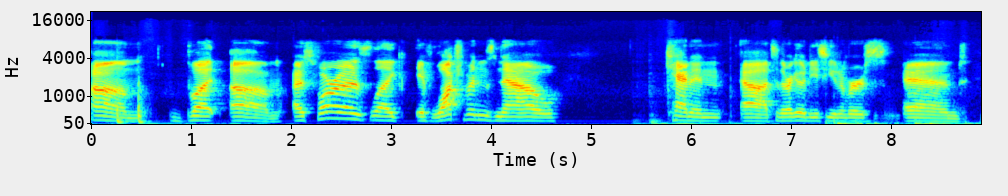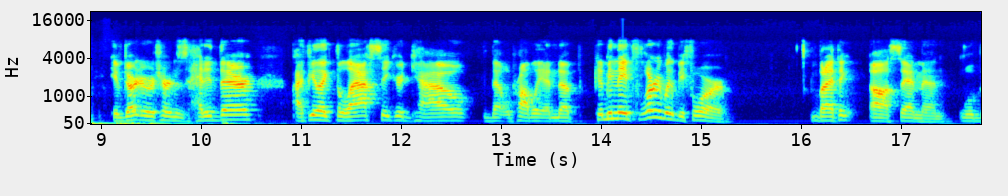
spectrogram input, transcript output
um, but um, as far as like if Watchmen's now canon uh, to the regular DC universe, and if Dark Knight Returns is headed there, I feel like the last sacred cow that will probably end up. I mean, they've flirted with it before, but I think uh, Sandman will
